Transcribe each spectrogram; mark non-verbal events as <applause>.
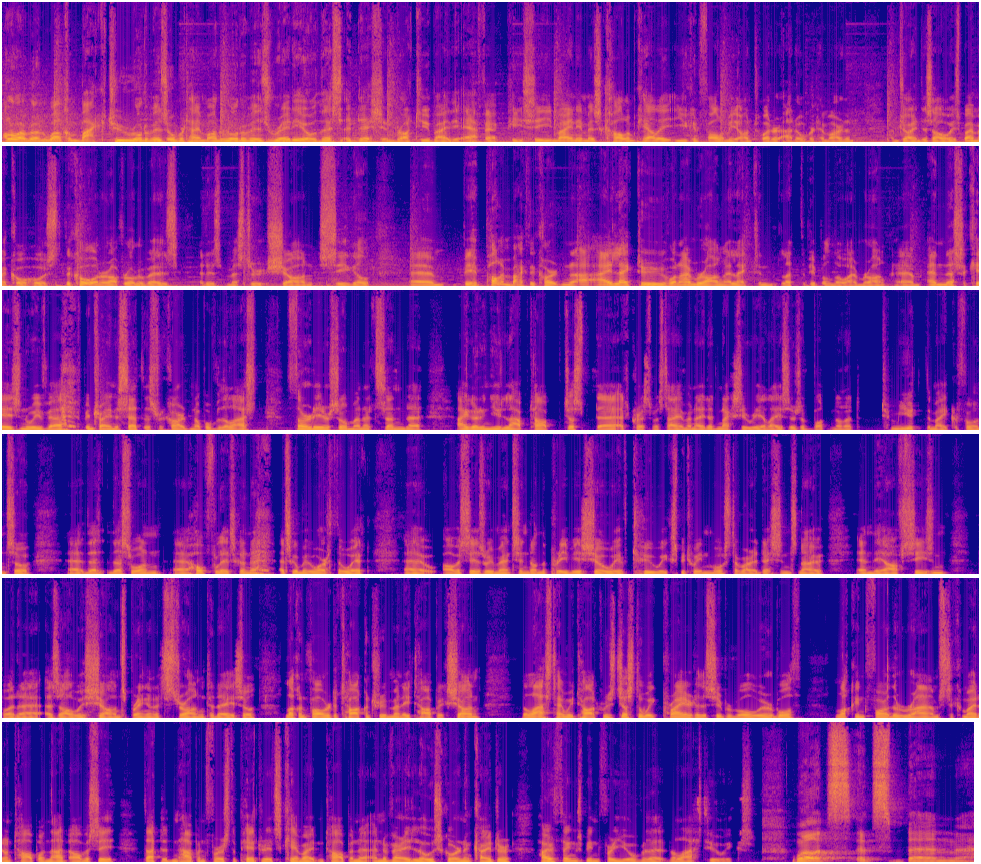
Hello, everyone. Welcome back to RotoViz Overtime on RotoViz Radio. This edition brought to you by the FFPC. My name is Colm Kelly. You can follow me on Twitter at Overtime Ireland. I'm joined as always by my co-host, the co-owner of RotoViz. It is Mr. Shawn Siegele. Um, pulling back the curtain, I, I, like to, when I'm wrong, I like to let the people know I'm wrong. Um, in this occasion, we've uh, <laughs> been trying to set this recording up over the last 30 or so minutes, and uh, I got a new laptop just uh, at Christmas time, and I didn't actually realize there's a button on it to mute the microphone. So uh, th- this one, uh, hopefully, it's gonna <laughs> it's gonna be worth the wait. Uh, obviously, as we mentioned on the previous show, we have two weeks between most of our editions now in the off season. But as always, Shawn's bringing it strong today. So looking forward to talking through many topics. Shawn, the last time we talked was just a week prior to the Super Bowl. We were both looking for the Rams to come out on top on that. Obviously, that didn't happen first. The Patriots came out on top in a, in a very low scoring encounter. How have things been for you over the, the last two weeks? Well, it's it's been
